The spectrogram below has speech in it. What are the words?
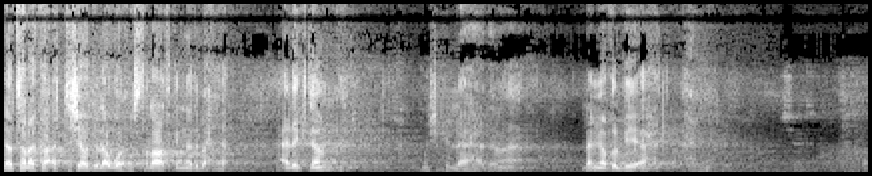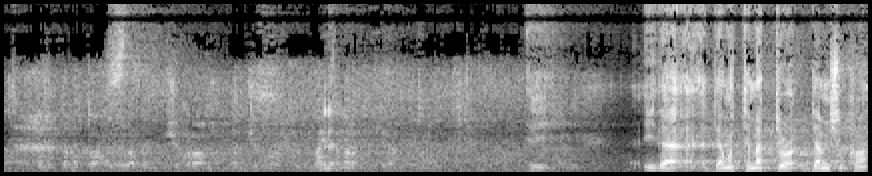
لو ترك التشهد الأول في الصلاة كنا ذبحنا عليك دم؟ مشكلة هذا ما لم يقل به أحد. التمتع هل هو دم شكرا. دم جبران ما ثمرة الخلاف. إذا دم التمتع دم شكران.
